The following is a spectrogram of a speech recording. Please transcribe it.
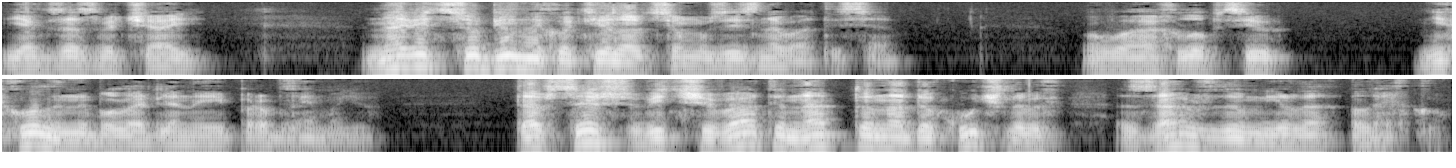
як зазвичай. Навіть собі не хотіла в цьому зізнаватися. Увага хлопців ніколи не була для неї проблемою. Та все ж відчувати надто надокучливих завжди вміла легко.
